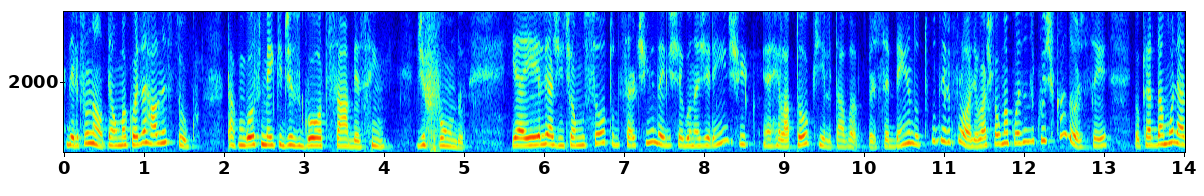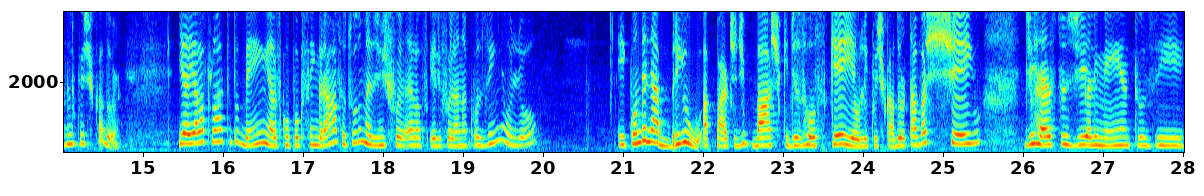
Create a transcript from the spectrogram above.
Ele falou: não, tem alguma coisa errada nesse suco. Tá com gosto meio que de esgoto, sabe? Assim, de fundo. E aí ele, a gente almoçou tudo certinho, daí ele chegou na gerente, é, relatou que ele estava percebendo tudo, e ele falou: "Olha, eu acho que é alguma coisa no liquidificador, você, eu quero dar uma olhada no liquidificador". E aí ela falou: "Ah, tudo bem". Ela ficou um pouco sem graça, tudo, mas a gente foi, ela, ele foi lá na cozinha, olhou, e quando ele abriu a parte de baixo, que desrosqueia o liquidificador, estava cheio de restos de alimentos e,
